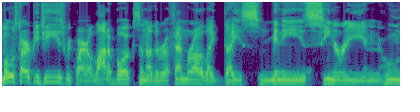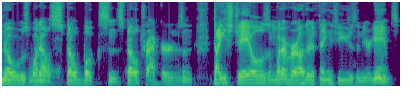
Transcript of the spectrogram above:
Most RPGs require a lot of books and other ephemera like dice, minis, scenery, and who knows what else, spell books and spell trackers and dice jails and whatever other things you use in your games.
